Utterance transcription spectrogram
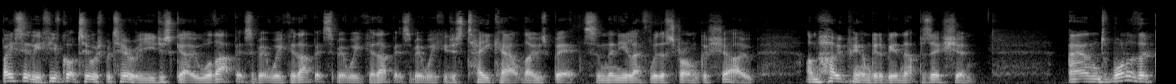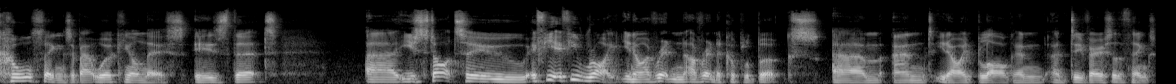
basically if you've got too much material, you just go, well, that bit's a bit weaker, that bit's a bit weaker, that bit's a bit weaker. Just take out those bits, and then you're left with a stronger show. I'm hoping I'm going to be in that position. And one of the cool things about working on this is that uh, you start to if you if you write, you know, I've written I've written a couple of books, um, and you know, I blog and, and do various other things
